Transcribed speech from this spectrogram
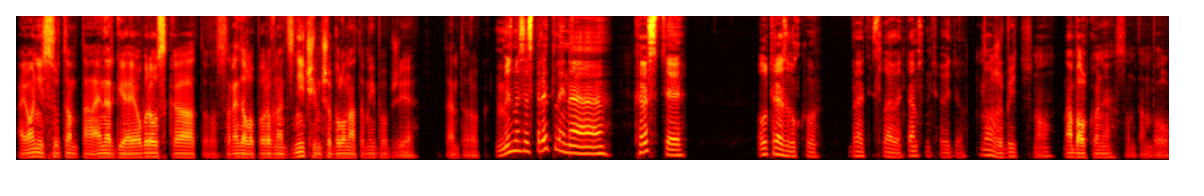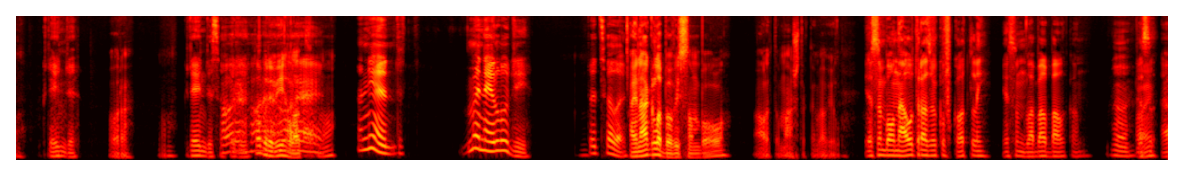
aj oni sú tam, tá energia je obrovská, to sa nedalo porovnať s ničím, čo bolo na tom hip žije tento rok. My sme sa stretli na krste ultrazvuku Bratislave. Tam som ťa videl. Môže byť, no, na balkone som tam bol, Kde inde? hore. Kde inde sa chodí? Dobrý výhľad, no. No nie, menej ľudí. To je celé. Aj na Glebovi som bol, ale to máš tak nebavilo. Ja som bol na ultrazvuku v Kotli. Ja som dlabal balkón. No. Ja som, a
